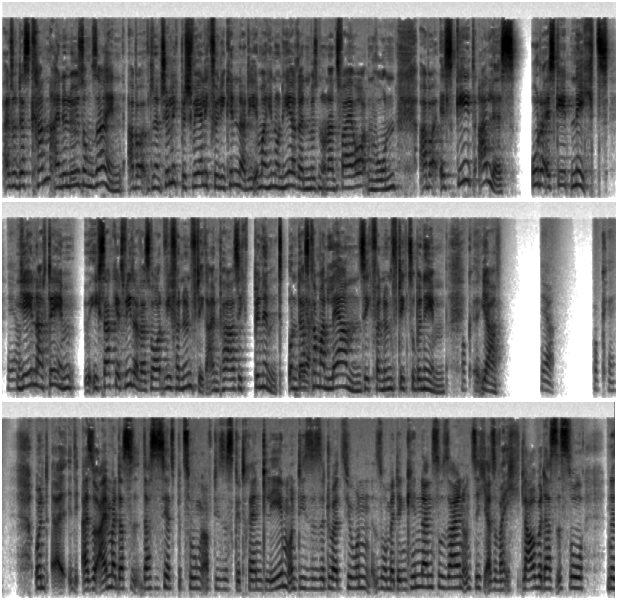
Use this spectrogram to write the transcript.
Also das kann eine Lösung sein, aber natürlich beschwerlich für die Kinder, die immer hin und her rennen müssen und an zwei Orten wohnen. Aber es geht alles. Oder es geht nichts. Ja. Je nachdem, ich sage jetzt wieder das Wort, wie vernünftig ein Paar sich benimmt. Und das Ja. kann man lernen, sich vernünftig zu benehmen. Okay. Ja. Ja, okay. Und äh, also einmal, das, das ist jetzt bezogen auf dieses getrennt Leben und diese Situation, so mit den Kindern zu sein und sich, also weil ich glaube, das ist so eine,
